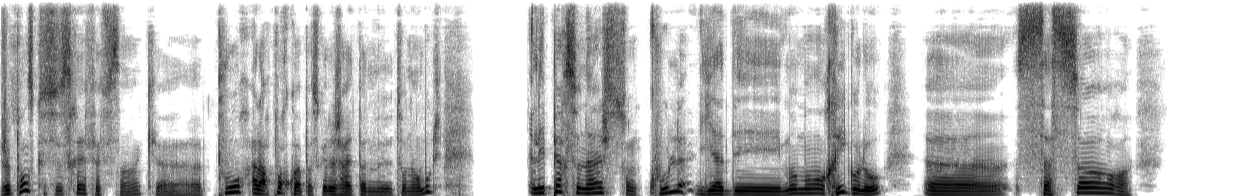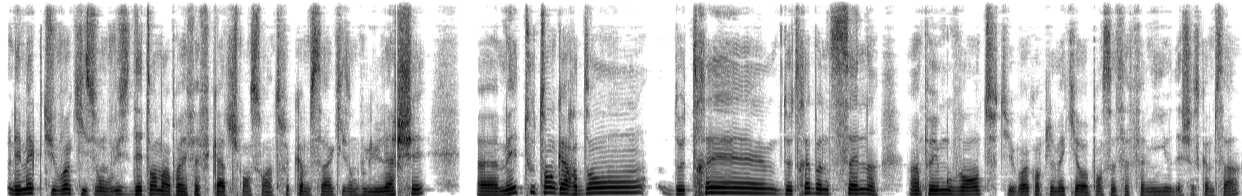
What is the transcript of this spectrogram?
je pense que ce serait FF5 euh, pour. Alors pourquoi? Parce que là, j'arrête pas de me tourner en boucle. Les personnages sont cool. Il y a des moments rigolos. Euh, ça sort. Les mecs, tu vois, qu'ils ont voulu se détendre après FF4, je pense, ou un truc comme ça, qu'ils ont voulu lâcher. Euh, mais tout en gardant de très, de très bonnes scènes un peu émouvantes, tu vois, quand le mec il repense à sa famille ou des choses comme ça.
